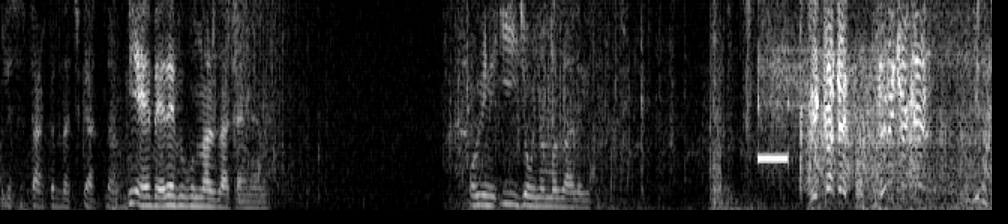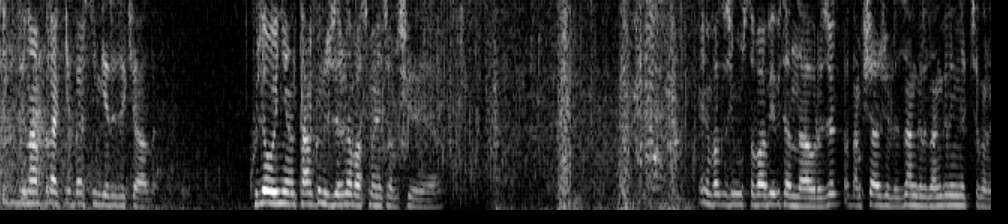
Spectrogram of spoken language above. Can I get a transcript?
Kulesiz tankları da çıkarttılar. Bir EBR bir bunlar zaten yani. Oyunu iyice oynanmaz hale getirdi. Dikkat et. Geri çekil. Geri çekiliyorsun abi bırak gebersin geri zekalı. Kule oynayan tankın üzerine basmaya çalışıyor ya. En fazla şimdi Mustafa abiye bir tane daha vuracak. Adam şarjörle zangır zangır inletecek onu.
